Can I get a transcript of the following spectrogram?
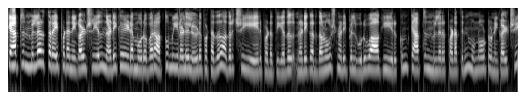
கேப்டன் மில்லர் திரைப்பட நிகழ்ச்சியில் நடிகையிடம் ஒருவர் அத்துமீறலில் ஈடுபட்டது அதிர்ச்சியை ஏற்படுத்தியது. நடிகர் தனுஷ் நடிப்பில் உருவாகியிருக்கும் கேப்டன் மில்லர் படத்தின் முன்னோட்ட நிகழ்ச்சி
